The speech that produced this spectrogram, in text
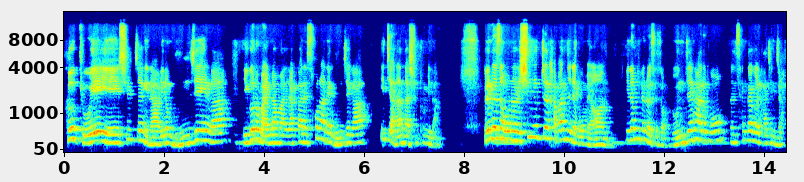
그 교회의 실정이나 이런 문제가 이거로 말미암아 약간의 소란의 문제가 있지 않았나 싶습니다. 그러면서 오늘 16절 하반절에 보면 이런 표현을 써서 논쟁하려고는 생각을 가진 자.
